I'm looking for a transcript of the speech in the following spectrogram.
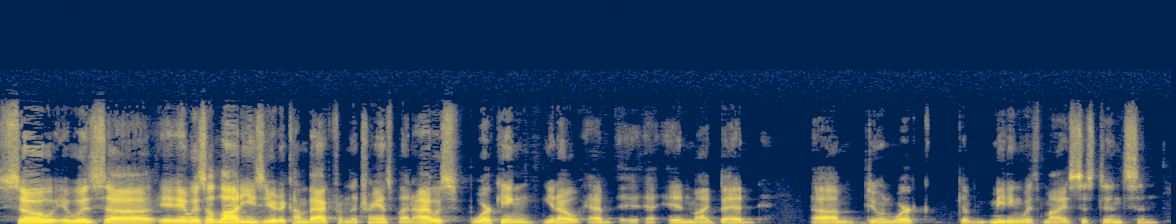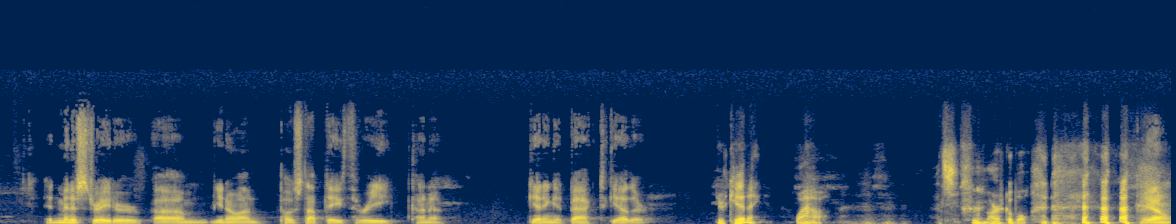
so it was uh, it, it was a lot easier to come back from the transplant. I was working, you know, ab- in my bed, um, doing work, meeting with my assistants and administrator, um, you know, on post-op day three, kind of getting it back together. You're kidding. Wow. That's remarkable. Yeah.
